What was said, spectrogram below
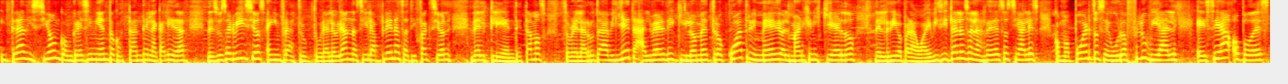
y, tradición con crecimiento constante en la calidad de sus servicios e infraestructura, logrando así la plena satisfacción del cliente. Estamos sobre la ruta de Villeta, Alberdi, kilómetro cuatro y medio al margen izquierdo del río Paraguay. Visítalos en las redes sociales como Puerto Seguro Fluvial SA o podés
